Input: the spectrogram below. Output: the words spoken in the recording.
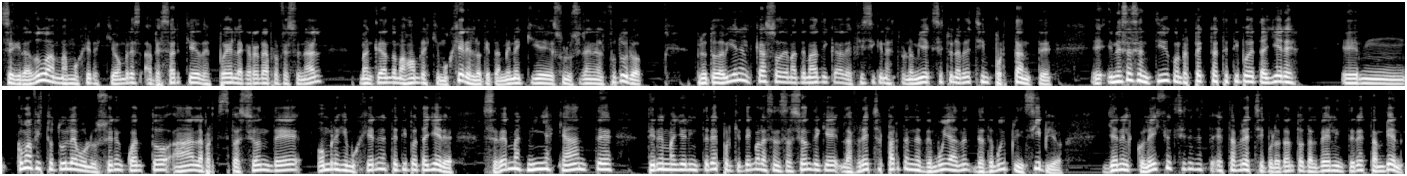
se gradúan más mujeres que hombres, a pesar que después en la carrera profesional van quedando más hombres que mujeres, lo que también hay que solucionar en el futuro. Pero todavía en el caso de matemática, de física y en astronomía existe una brecha importante. en ese sentido, con respecto a este tipo de talleres, Em, ¿Cómo has visto tú la evolución en cuanto a la participación de hombres y mujeres en este tipo de talleres? ¿Se ven más niñas que antes? ¿Tienen mayor interés? Porque tengo la sensación de que las brechas parten desde muy, desde muy principio. Ya en el colegio existen estas brechas y por lo tanto tal vez el interés también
